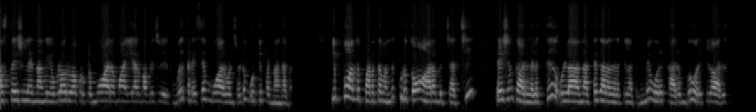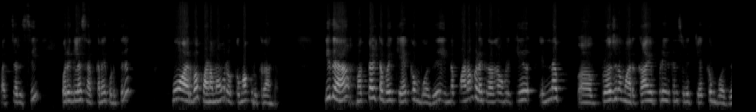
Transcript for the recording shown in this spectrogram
ஆஸ்பிரேஷன்ல இருந்தாங்க. எவ்வளவு ரூபா கொடுக்கல மூவாயிரமா ஐயாயிரம் அப்படின்னு சொல்லி இருக்கும்போது கடைசியா 3000 சொல்லிட்டு உறுதி பண்ணாங்க அதை இப்போ அந்த பணத்தை வந்து குடுக்கவும் ஆரம்பிச்சாச்சு. ரேஷன் கார்டுகளுக்கு உள்ள அந்த அட்டைதாரர்களுக்கு எல்லாத்துக்குமே ஒரு கரும்பு, ஒரு கிலோ அரி பச்சரிசி, ஒரு கிலோ சர்க்கரை கொடுத்து மூவாயிரம் ரூபாய் பணமாவும் ரொக்கமா கொடுக்குறாங்க இத மக்கள்கிட்ட போய் கேட்கும் போது இந்த பணம் கிடைக்கிறதால உங்களுக்கு என்ன பிரயோஜனமா இருக்கா? எப்படி இருக்குன்னு சொல்லி கேட்கும்போது,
